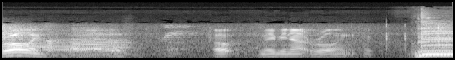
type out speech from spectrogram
Rolling. Oh, maybe not rolling. Okay.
